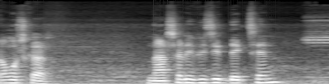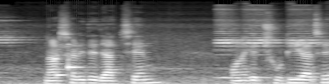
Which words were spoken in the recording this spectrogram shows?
নমস্কার। নার্সারি ভিজিট দেখছেন, নার্সারিতে যাচ্ছেন, অনেকে ছুটি আছে।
